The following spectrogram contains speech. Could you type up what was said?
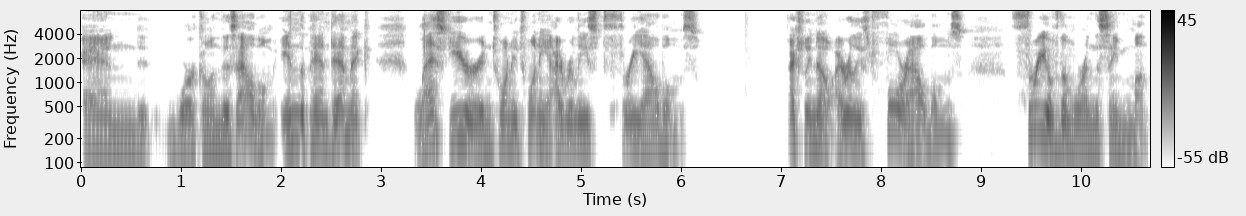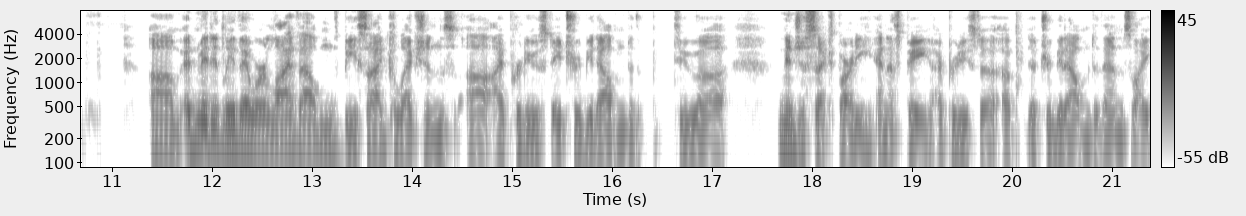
and work on this album. In the pandemic, last year in 2020, I released three albums. Actually, no, I released four albums. Three of them were in the same month. Um, admittedly, they were live albums, B side collections. Uh, I produced a tribute album to the to uh, Ninja Sex Party NSP. I produced a, a, a tribute album to them, so I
